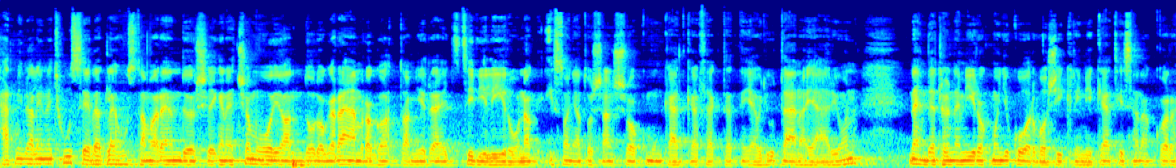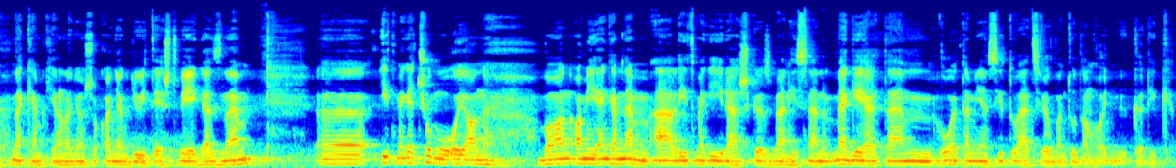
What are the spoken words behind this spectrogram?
Hát mivel én egy 20 évet lehúztam a rendőrségen, egy csomó olyan dolog rám ragadt, amire egy civil írónak iszonyatosan sok munkát kell fektetnie, hogy utána járjon. Nem, de nem írok mondjuk orvosi krimiket, hiszen akkor nekem kéne nagyon sok anyaggyűjtést végeznem. Itt meg egy csomó olyan van, ami engem nem állít meg írás közben, hiszen megéltem, voltam ilyen szituációkban, tudom, hogy működik.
